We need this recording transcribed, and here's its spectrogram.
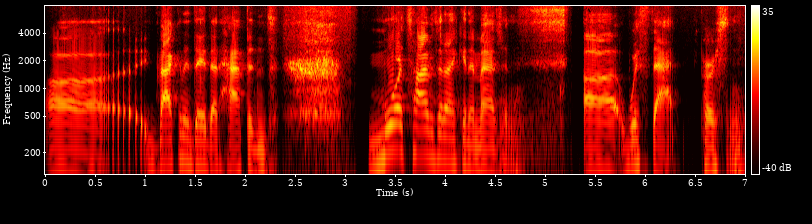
uh, back in the day, that happened more times than I can imagine uh, with that person.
